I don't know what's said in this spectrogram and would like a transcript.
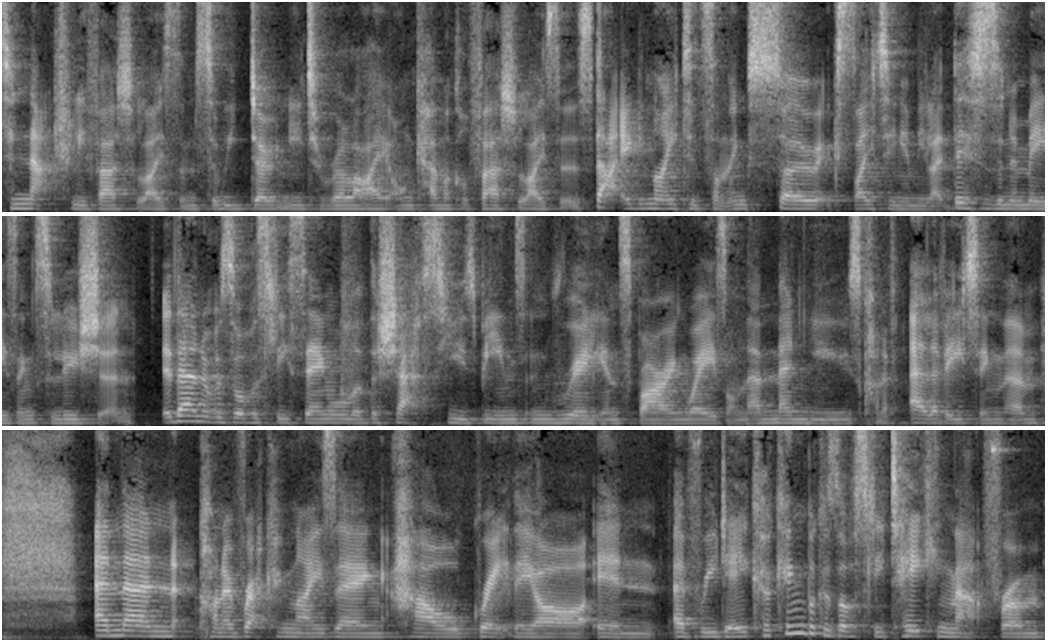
to naturally fertilize them so we don't need to rely on chemical fertilizers. That ignited something so exciting in me like this is an amazing solution. Then it was obviously seeing all of the chefs use beans in really inspiring ways on their menus, kind of elevating them. And then kind of recognizing how great they are in everyday cooking because obviously taking that from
